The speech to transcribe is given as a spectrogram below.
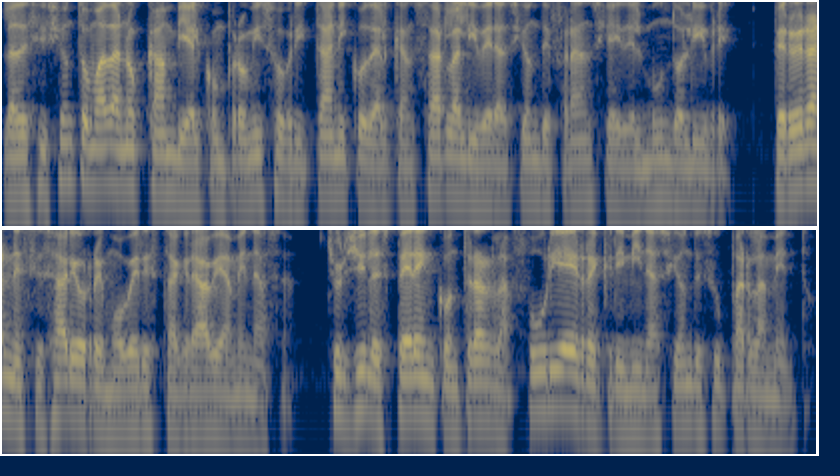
La decisión tomada no cambia el compromiso británico de alcanzar la liberación de Francia y del mundo libre, pero era necesario remover esta grave amenaza. Churchill espera encontrar la furia y recriminación de su Parlamento.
